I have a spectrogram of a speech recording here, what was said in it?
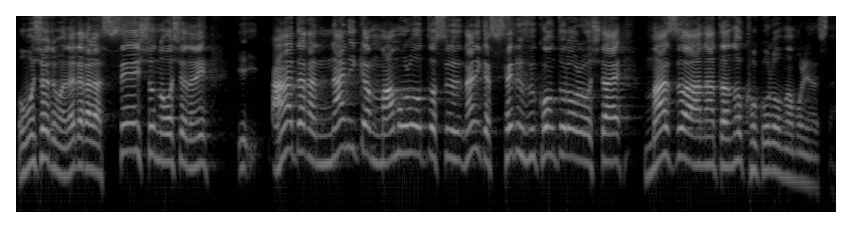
面白いと思うね。だから聖書の教えは何あなたが何か守ろうとする、何かセルフコントロールをしたい。まずはあなたの心を守りなさい。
